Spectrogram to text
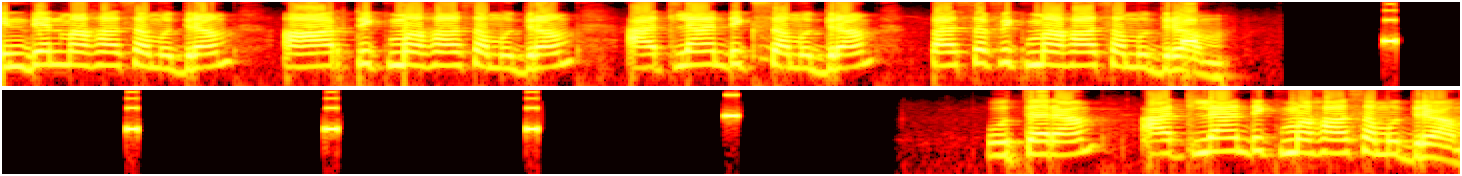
ഇന്ത്യൻ മഹാസമുദ്രം ആർട്ടിക് മഹാസമുദ്രം അറ്റ്ലാന്റിക് സമുദ്രം പസഫിക് മഹാസമുദ്രം. ഉത്തരം അറ്റ്ലാന്റിക് മഹാസമുദ്രം.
